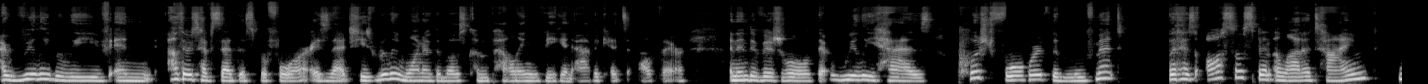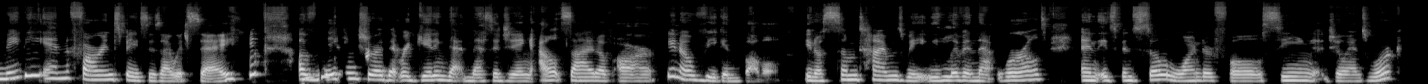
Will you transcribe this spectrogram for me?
I really believe, and others have said this before, is that she's really one of the most compelling vegan advocates out there. An individual that really has pushed forward the movement, but has also spent a lot of time, maybe in foreign spaces, I would say, of mm-hmm. making sure that we're getting that messaging outside of our, you know, vegan bubble. You know, sometimes we, we live in that world, and it's been so wonderful seeing Joanne's work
